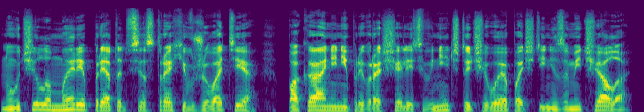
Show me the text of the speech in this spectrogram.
научила Мэри прятать все страхи в животе, пока они не превращались в нечто, чего я почти не замечала,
